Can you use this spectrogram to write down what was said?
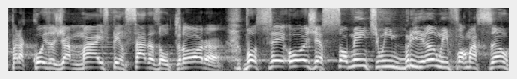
para coisas jamais pensadas outrora, você hoje é somente um embrião em formação.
